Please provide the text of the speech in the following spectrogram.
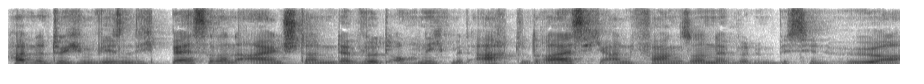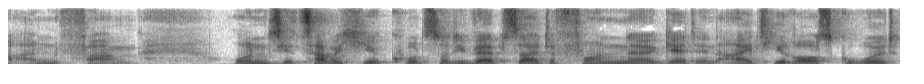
hat natürlich einen wesentlich besseren Einstand. Der wird auch nicht mit 38 anfangen, sondern der wird ein bisschen höher anfangen. Und jetzt habe ich hier kurz noch die Webseite von äh, Get in IT rausgeholt,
